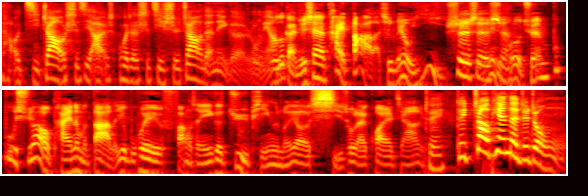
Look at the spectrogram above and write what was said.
好几兆、十几二十或者是几十兆的那个容量。我都感觉现在太大了，其实没有意义。是是是，朋友圈不不需要拍那么大了，又不会放成一个巨屏，什么要洗出来挂在家里。对对，照片的这种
